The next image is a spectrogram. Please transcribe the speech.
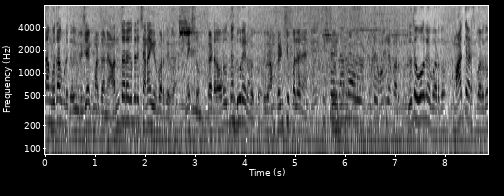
ನಂಗೆ ಗೊತ್ತಾಗ್ಬಿಡುತ್ತೆ ಇವ್ರು ರಿಜೆಕ್ಟ್ ಮಾಡ್ತಾನೆ. ಅಂಥವ್ರಾಗಿದ್ರೆ ಚೆನ್ನಾಗಿರ್ಬಾರ್ದು ಈಗ ನೆಕ್ಸ್ಟು ಕರೆಕ್ಟ್ ಅವ್ರದ್ದು ದೂರ ಇರಬೇಕು. ಈಗ ನಮ್ಮ ಫ್ರೆಂಡ್ಶಿಪ್ಪಲ್ಲೇ ಅಂದರೆ ಅವ್ರ ಜೊತೆ ಹೋಗ್ಲೇಬಾರ್ದು. ಮಾತಾಡಿಸ್ಬಾರ್ದು.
